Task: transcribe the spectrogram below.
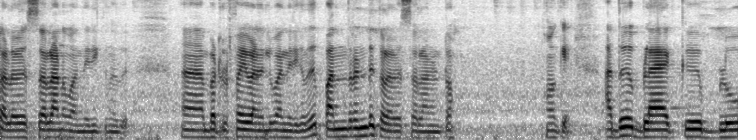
കളേഴ്സുകളാണ് വന്നിരിക്കുന്നത്. ബട്ടർഫ്ലൈ ബണ്ണിൽ വന്നിരിക്കുന്നത് പന്ത്രണ്ട് കളേഴ്സുകളാണ് കേട്ടോ ഓക്കെ അത് black blue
